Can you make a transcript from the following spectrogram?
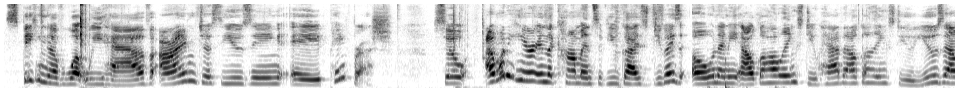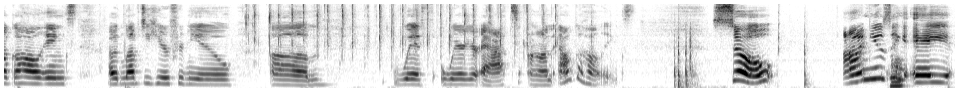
Speaking of what we have, I'm just using a paintbrush. So I want to hear in the comments if you guys, do you guys own any alcohol inks? Do you have alcohol inks? Do you use alcohol inks? I would love to hear from you um, with where you're at on alcohol inks. So I'm using a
